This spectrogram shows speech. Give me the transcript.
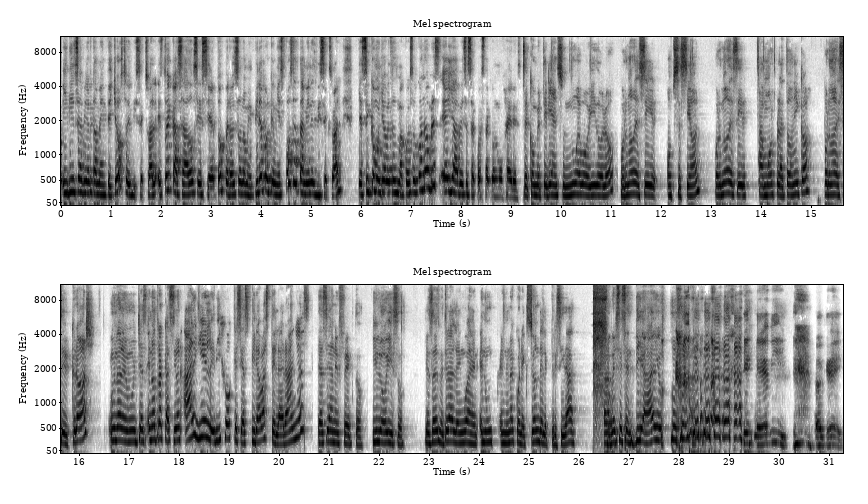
y dice abiertamente, yo soy bisexual, estoy casado, sí es cierto, pero eso no me impide porque mi esposa también es bisexual y así como yo a veces me acuesto con hombres, ella a veces se acuesta con mujeres. Se convertiría en su nuevo ídolo, por no decir obsesión, por no decir amor platónico, por no decir crush, una de muchas. En otra ocasión, alguien le dijo que si aspirabas telarañas, te hacían efecto. Y lo hizo. Ya sabes, metió la lengua en, un, en una conexión de electricidad para ver si sentía algo. Qué heavy. Ok.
